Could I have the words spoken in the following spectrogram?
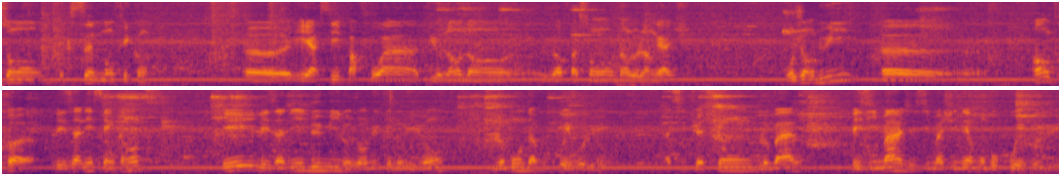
sont extrêmement féconds euh, et assez parfois violents dans leur façon, dans le langage. Aujourd'hui, euh, entre les années 50 et les années 2000 aujourd'hui que nous vivons, le monde a beaucoup évolué. La situation globale, les images, les imaginaires ont beaucoup évolué.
